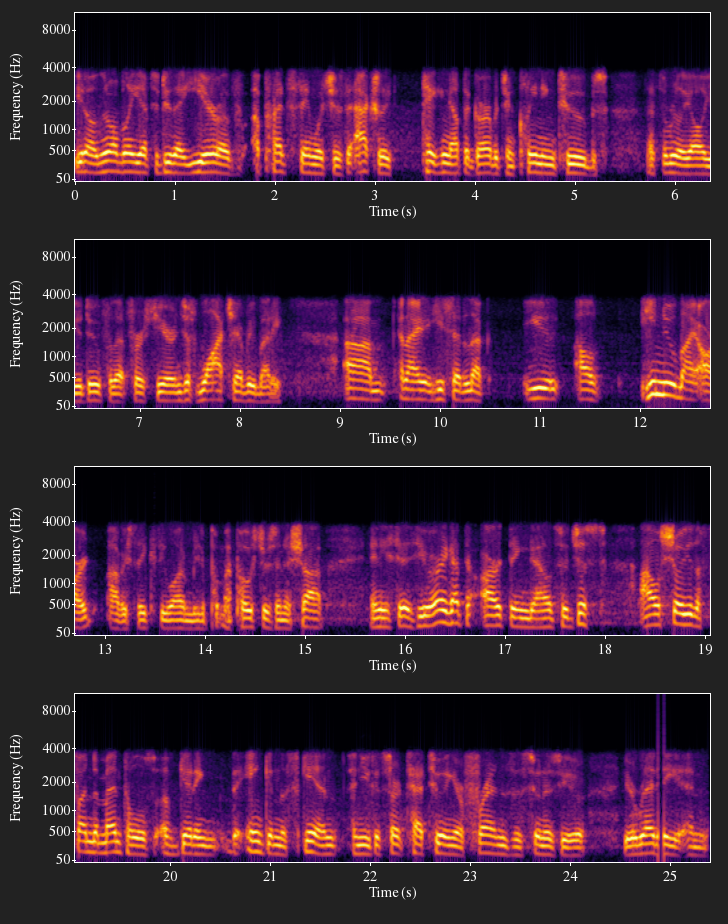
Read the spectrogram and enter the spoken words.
you know, normally you have to do that year of apprenticing, which is actually taking out the garbage and cleaning tubes. That's really all you do for that first year, and just watch everybody. Um, and I, he said, look, you, I'll. He knew my art, obviously, because he wanted me to put my posters in a shop. And he says, you already got the art thing down, so just I'll show you the fundamentals of getting the ink in the skin, and you could start tattooing your friends as soon as you you're ready. And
